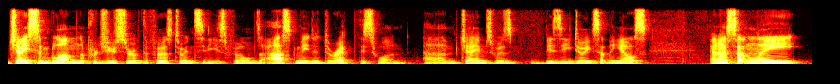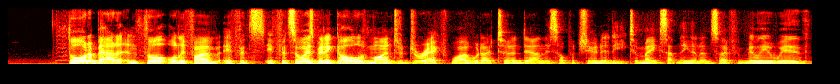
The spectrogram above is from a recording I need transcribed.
Jason Blum, the producer of the first two Insidious films, asked me to direct this one. Um, James was busy doing something else, and I suddenly thought about it and thought, well, if I'm if it's if it's always been a goal of mine to direct, why would I turn down this opportunity to make something that I'm so familiar with,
